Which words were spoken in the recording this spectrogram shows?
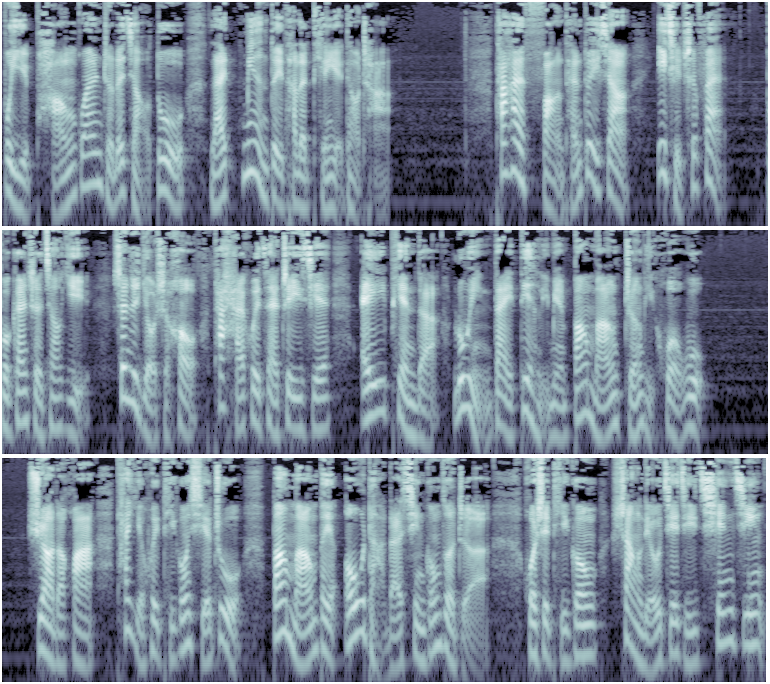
不以旁观者的角度来面对他的田野调查，他和访谈对象一起吃饭，不干涉交易，甚至有时候他还会在这一些 A 片的录影带店里面帮忙整理货物。需要的话，他也会提供协助，帮忙被殴打的性工作者，或是提供上流阶级千金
